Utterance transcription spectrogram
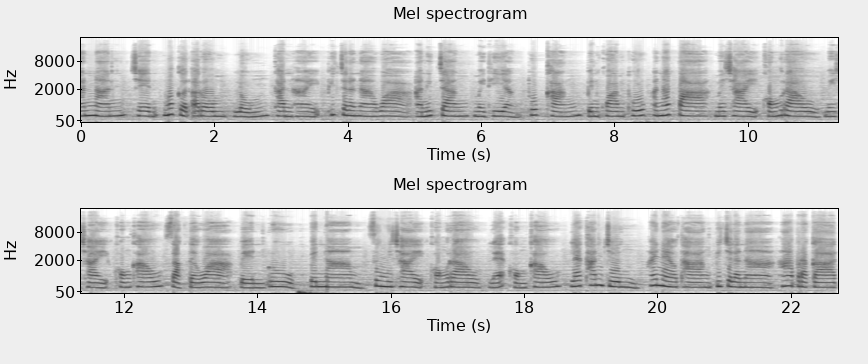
นั้นๆ เช่น เมื่อเกิดอารมณ์หลงท่านให้พิจารณาว่าอนิจจังไม่เที่ยง ทุกขังเป็นความทุกข์อนัตตาไม่ใช่ของเราไม่ใช่ของเขาสักแต่ว่าเป็นรูป เป็นนาม ซึ่งไม่ใช่ของเราและของเขา และท่านจึงให้แนวทางพิจารณา 5 ประการ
